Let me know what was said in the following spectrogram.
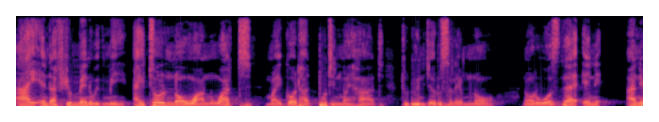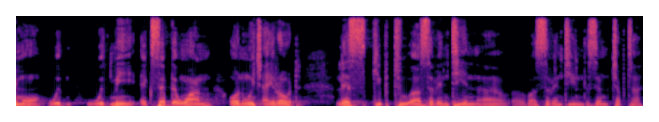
I and a few men with me, I told no one what my God had put in my heart to do in Jerusalem, nor, nor was there any animal with, with me except the one on which I rode. Let's skip to uh, 17, uh, verse 17, the same chapter.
